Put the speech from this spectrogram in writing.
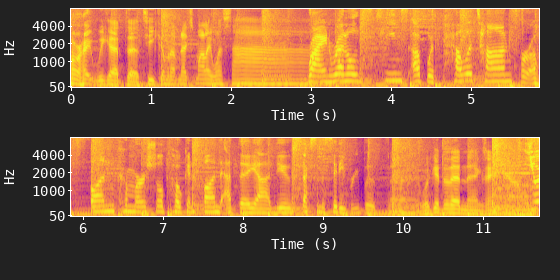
All right, we got uh, tea coming up next. Molly, what's up? Ryan Reynolds teams up with Peloton for a fun commercial poking fun at the uh, new Sex and the City reboot. All right, we'll get to that next. Hang on. You're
